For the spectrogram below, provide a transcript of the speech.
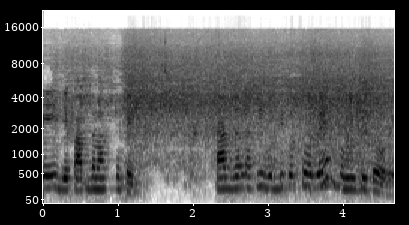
এই যে পাবদা মাছ ফুটে। তার জন্য কি বুদ্ধি করতে হবে? হলুদ দিতে হবে।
